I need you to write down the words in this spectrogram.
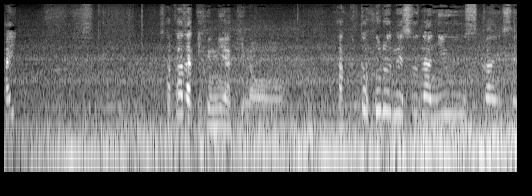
はい。坂崎文明のファクトフルネスなニュース解説。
